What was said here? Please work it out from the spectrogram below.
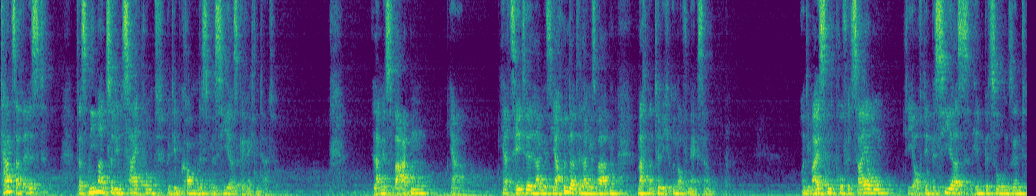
Tatsache ist, dass niemand zu dem Zeitpunkt mit dem Kommen des Messias gerechnet hat. Langes Warten, ja, jahrzehntelanges, jahrhundertelanges Warten macht natürlich unaufmerksam. Und die meisten Prophezeiungen die auf den Messias hinbezogen sind,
